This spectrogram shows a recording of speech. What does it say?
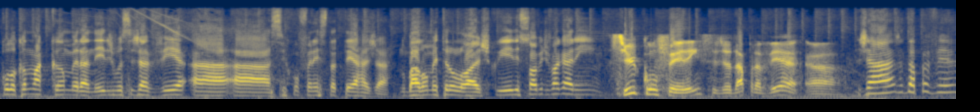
colocando uma câmera neles, você já vê a, a circunferência da Terra já. No balão meteorológico. E ele sobe devagarinho. Circunferência, já dá pra ver a... Já, já dá pra ver,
